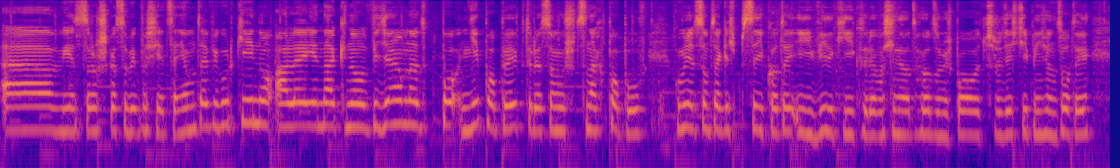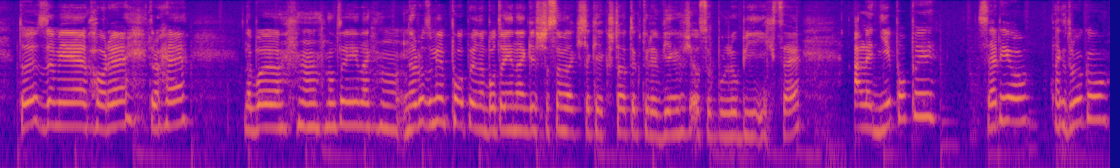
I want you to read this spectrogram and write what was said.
A więc troszkę sobie właśnie cenią te figurki, no ale jednak no widziałam nawet po, nie popy, które są już w cenach popów. Głównie są to jakieś psy i koty i wilki, które właśnie no, odchodzą już po 40-50 zł. To jest dla mnie chore trochę. No bo, no to jednak, no rozumiem popy, no bo to jednak jeszcze są jakieś takie kształty, które większość osób lubi i chce, ale nie popy? Serio? Tak drogo?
